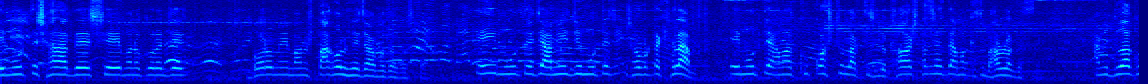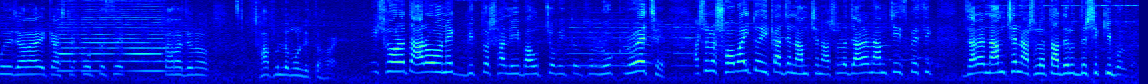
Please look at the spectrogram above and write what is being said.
এই মুহূর্তে সারা দেশে মনে করেন যে গরমে মানুষ পাগল হয়ে যাওয়ার মতো অবস্থা। এই মুহূর্তে যে আমি যে মুহূর্তে শরবতটা খেলাম, এই মুহূর্তে আমার খুব কষ্ট লাগতেছিল। খাওয়ার সাথে সাথে আমার কিছু ভালো লাগতেছে। আমি দোয়া করি যারা এই কাজটা করতেছে, তারা যেন সাফল্যমণ্ডিত হয়। এই শহরে তো আরও অনেক বৃত্তশালী বা উচ্চবিত্ত লোক রয়েছে। আসলে সবাই তো এই কাজে নামছে না। আসলে যারা নামছে স্পেসিক যারা নামছে না আসলে তাদের উদ্দেশ্যে কি বলবেন?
